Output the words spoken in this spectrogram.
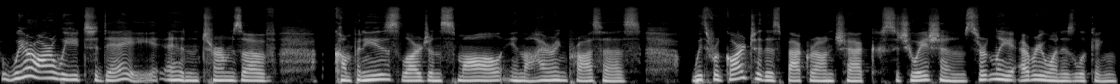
where are we today in terms of companies, large and small, in the hiring process? With regard to this background check situation, certainly everyone is looking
